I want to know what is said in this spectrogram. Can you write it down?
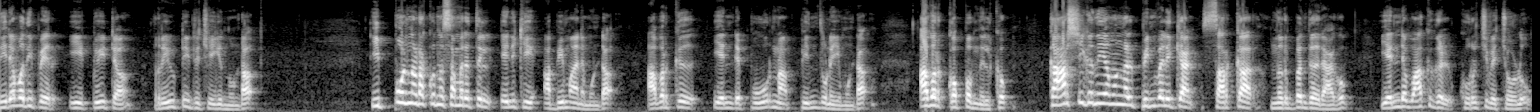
നിരവധി പേർ ഈ ട്വീറ്റ് റീട്വീറ്റ് ചെയ്യുന്നുണ്ട്. ഇപ്പോൾ നടക്കുന്ന സമരത്തിൽ എനിക്ക് അഭിമാനമുണ്ട്. അവർക്ക് എന്റെ പൂർണ പിന്തുണയുമുണ്ട്. അവർക്കൊപ്പം നിൽക്കും. കാർഷിക നിയമങ്ങൾ പിൻവലിക്കാൻ സർക്കാർ നിർബന്ധിതരാകും. എന്റെ വാക്കുകൾ കുറിച്ചു വെച്ചോളൂ.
